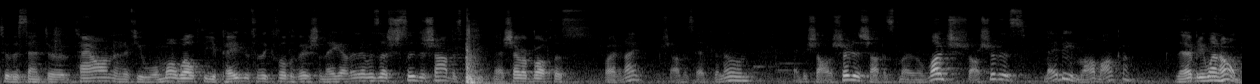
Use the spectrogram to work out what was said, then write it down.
to the center of town, and if you were more wealthy, you paid it for the gefilte fish, and they got there was a Seder Shabbos, uh, Sheva Friday night, Shabbos afternoon, maybe Shal Shudas, Shabbos lunch, Shal Shudas, maybe Mal. Then everybody went home.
